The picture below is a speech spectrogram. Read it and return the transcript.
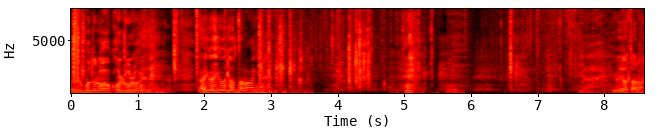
여기는 못 올라가고 걸로 올라가야 돼. 야, 이거, 이거 엿 따라가게. 예? 야. 이거 엿 따라.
